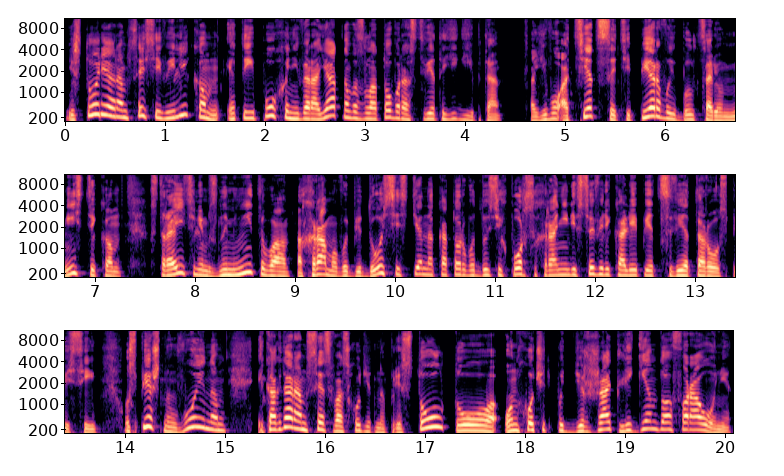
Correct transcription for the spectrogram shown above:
История о Рамсесе Великом – это эпоха невероятного золотого расцвета Египта. Его отец Сети I был царем-мистиком, строителем знаменитого храма в Абидосе, стены которого до сих пор сохранили все великолепие цвета росписей, успешным воином. И когда Рамсес восходит на престол, то он хочет поддержать легенду о фараоне.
